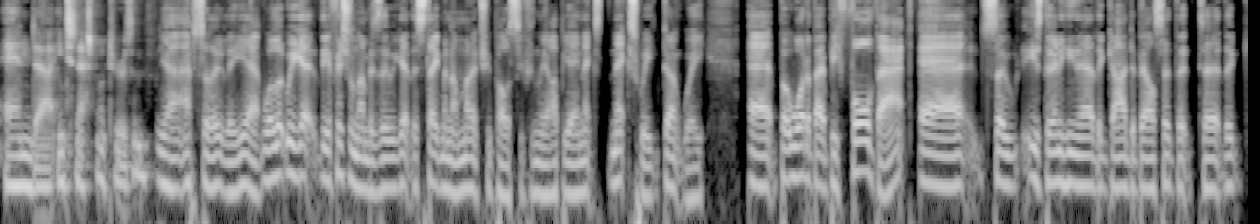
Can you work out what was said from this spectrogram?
and uh, international tourism. Yeah, absolutely. Yeah. Well, look, we get the official numbers. That we get the statement on monetary policy from the RBA next next week, don't we? Uh, but what about before that? Uh, so, is there anything there that Guy Debelle said that uh, that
